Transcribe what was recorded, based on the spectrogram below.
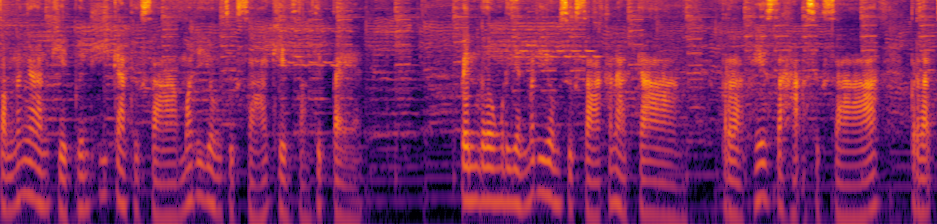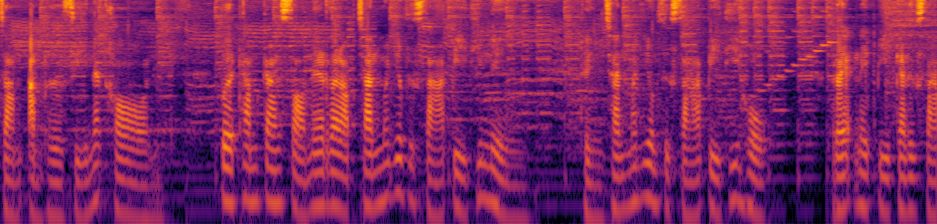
สำนักงงานเขตพื้นที่การศึกษามัธยมศึกษาเขต 38 เป็นโรงเรียนมัธยมศึกษาขนาดกลาง ประเภทสหศึกษา ประจำอำเภอศรีนคร เปิดทำการสอนในระดับชั้นมัธยมศึกษาปีที่ 1 ถึงชั้นมัธยมศึกษาปีที่ 6 และในปีการศึกษา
